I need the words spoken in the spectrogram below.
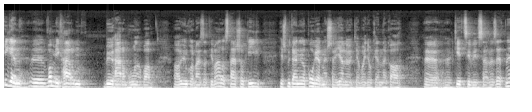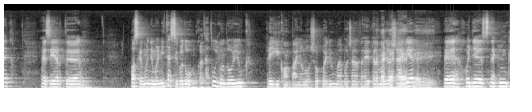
Igen, van még három, bő három hónap a, a önkormányzati választásokig, és miután én a polgármester jelöltje vagyok ennek a két civil szervezetnek, ezért azt kell mondjam, hogy mi tesszük a dolgunkat. Hát úgy gondoljuk, régi kampányolósok vagyunk, már bocsánat a helytelen magyarságért, hogy ez nekünk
